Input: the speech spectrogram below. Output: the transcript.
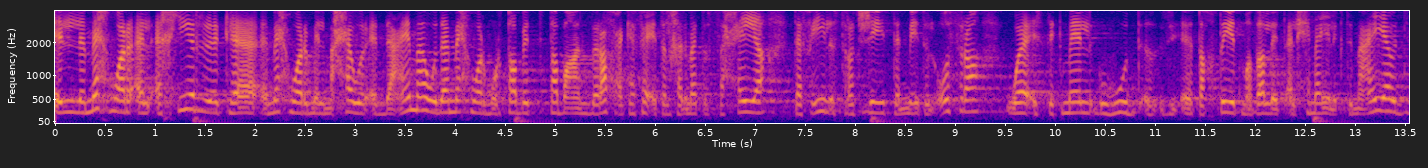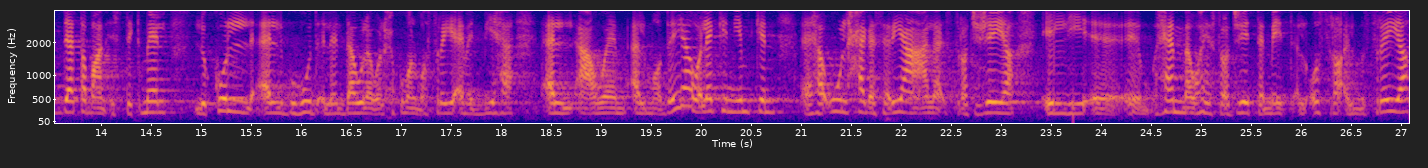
المحور الأخير كمحور من المحاور الداعمة وده محور مرتبط طبعا برفع كفاءة الخدمات الصحية تفعيل استراتيجية تنمية الأسرة واستكمال جهود تغطية مظلة الحماية الاجتماعية. وده طبعا استكمال لكل الجهود اللي الدولة والحكومة المصرية قامت بيها الأعوام الماضية. ولكن يمكن هقول حاجة سريعة على استراتيجية اللي هامة وهي استراتيجية تنمية الأسرة المصرية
